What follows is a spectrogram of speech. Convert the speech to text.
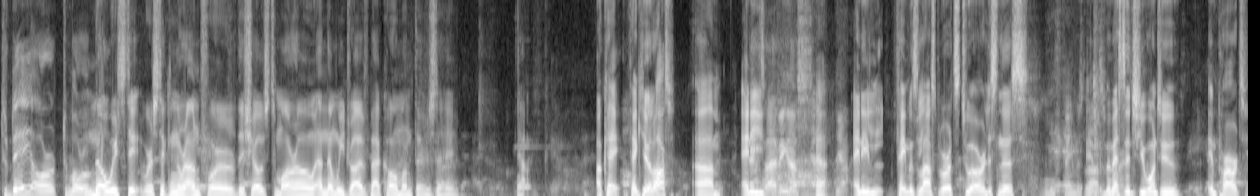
Today or tomorrow? no, we're sti- we're sticking around for the shows tomorrow, and then we drive back home on Thursday. Yeah. Okay, thank you a lot. Um, any Thanks for having us. uh, any famous last words to our listeners? Ooh, famous last The message you want to impart?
